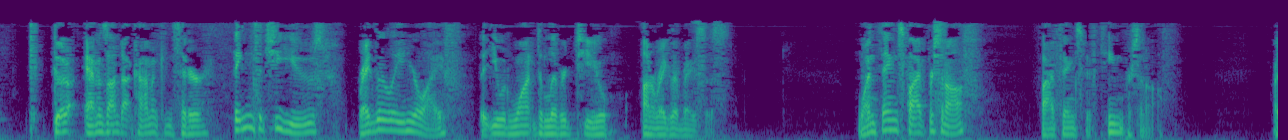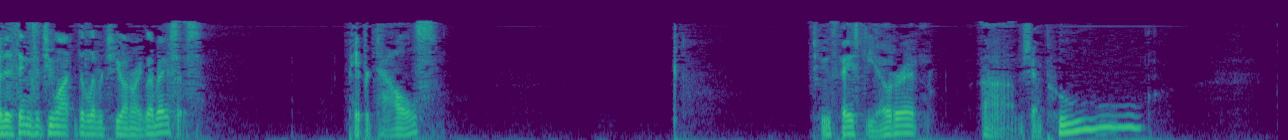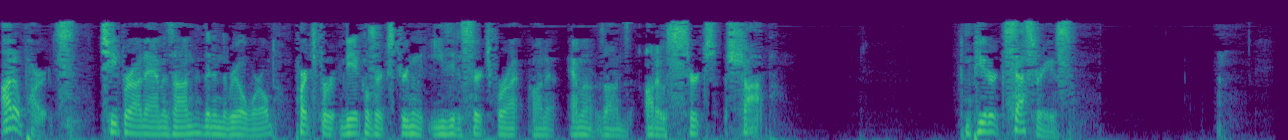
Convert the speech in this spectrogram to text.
go to Amazon.com and consider things that you use regularly in your life that you would want delivered to you on a regular basis. One thing's 5% off, five things 15% off. Are there things that you want delivered to you on a regular basis? Paper towels, toothpaste, deodorant, um, shampoo, auto parts cheaper on Amazon than in the real world. Parts for vehicles are extremely easy to search for on Amazon's auto search shop. Computer accessories.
